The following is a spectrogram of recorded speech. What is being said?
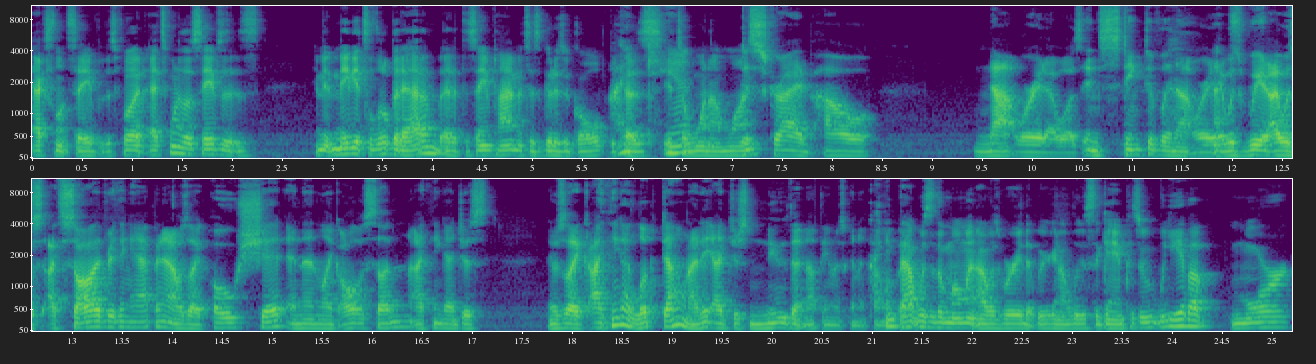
excellent save with his foot. It's one of those saves that is. Maybe it's a little bit at him, but at the same time, it's as good as a goal because it's a one-on-one. describe how not worried I was. Instinctively not worried. It was weird. I was I saw everything happen and I was like, "Oh shit." And then like all of a sudden, I think I just it was like I think I looked down. I I just knew that nothing was going to come I think that was the moment I was worried that we were going to lose the game because we, we gave up more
